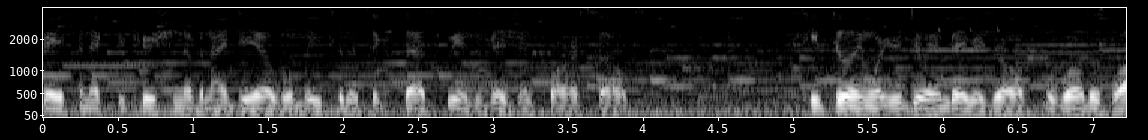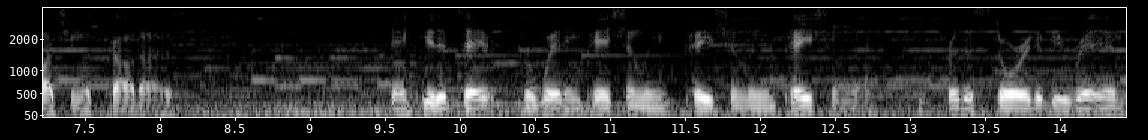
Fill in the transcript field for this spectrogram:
faith, and execution of an idea will lead to the success we envision for ourselves. Keep doing what you're doing, baby girl. The world is watching with proud eyes. Thank you to Tate for waiting patiently, patiently, and patiently for this story to be written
